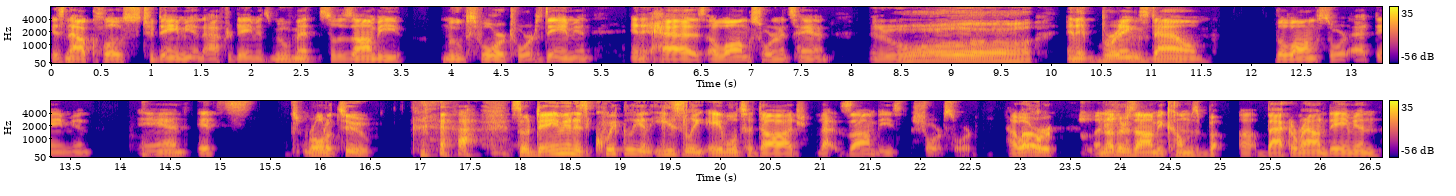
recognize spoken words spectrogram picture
is now close to Damien after Damien's movement. So the zombie moves forward towards Damien, and it has a long sword in its hand. And it, "Oh," and it brings down the long sword at Damien, and it's rolled a two. so Damien is quickly and easily able to dodge that zombie's short sword. However, another zombie comes b- uh, back around Damien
